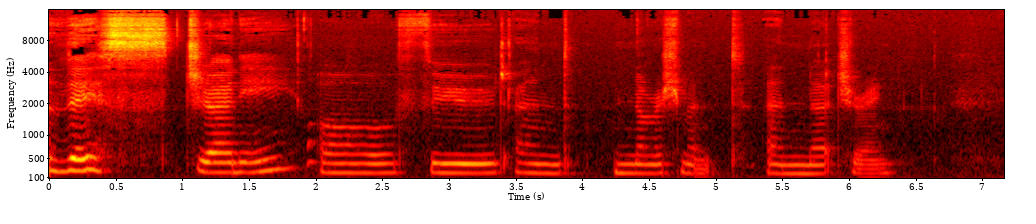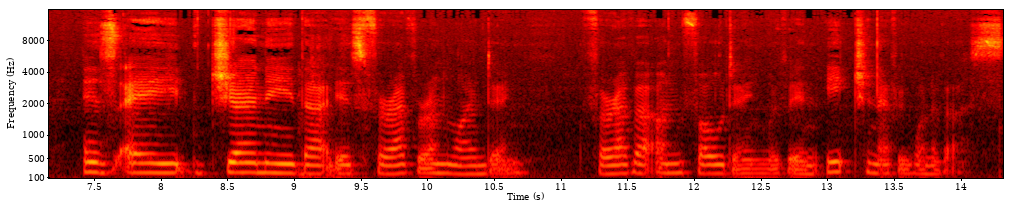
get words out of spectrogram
this journey of food and nourishment and nurturing is a journey that is forever unwinding, forever unfolding within each and every one of us.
